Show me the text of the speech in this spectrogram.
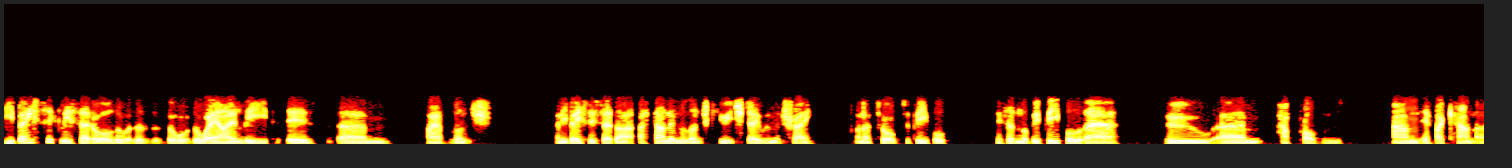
he basically said, "Oh, the, the, the way I lead is um, I have lunch," and he basically said, I, "I stand in the lunch queue each day with my tray, and I talk to people." He said, and "There'll be people there who um, have problems, and if I can, I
